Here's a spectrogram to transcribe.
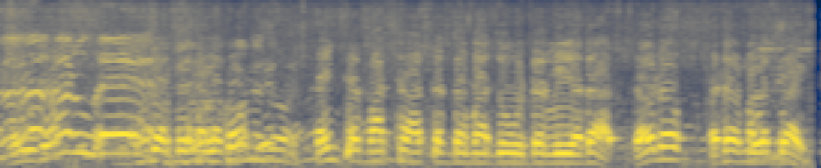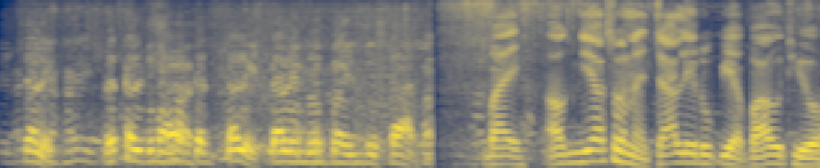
અગિયાર બે માં લખો ત્રણ ચાર પાંચ છ સાત આઠ બાર ચૌદ અઢાર વીસ અઢાર. ચૌદ અઢારમાં લખભાઈ ચાલીસ. બેતાલીસમાં ચાલીસ. ચાલીસ લખભાઈ હિન્દુસ્તાન. ભાઈ અગિયારસો ને ચાલીસ રૂપિયા ભાવ થયો.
